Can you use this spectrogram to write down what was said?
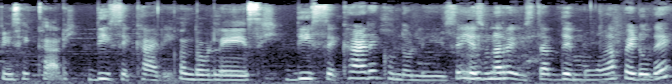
Dice Cari. Disecare. Con doble S. Disecare con doble S y es una revista de moda, pero de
